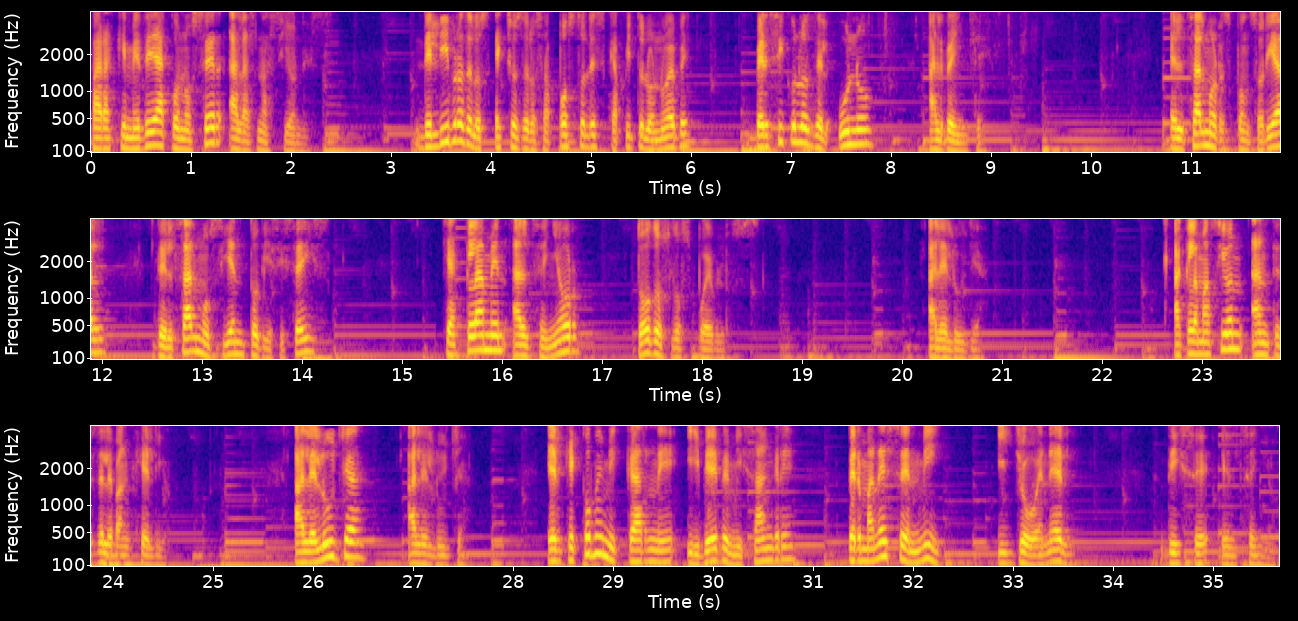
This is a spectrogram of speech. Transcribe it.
para que me dé a conocer a las naciones. Del libro de los Hechos de los Apóstoles capítulo 9, versículos del 1 al 20. El Salmo responsorial del Salmo 116, que aclamen al Señor todos los pueblos. Aleluya. Aclamación antes del Evangelio. Aleluya, aleluya. El que come mi carne y bebe mi sangre, permanece en mí y yo en él, dice el Señor.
